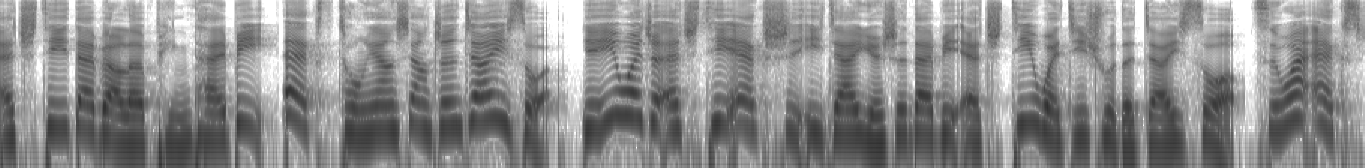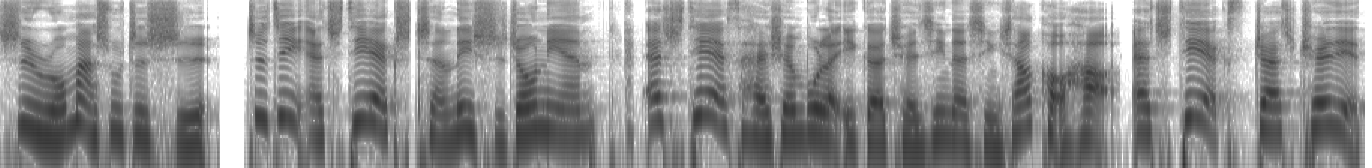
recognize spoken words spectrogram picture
，HT 代表了平台币，X 同样象征交易所，也意味着 HTX 是一家原生代币 HT 为基础的交易所。此外，X 是罗马数字十，致敬 HTX 成立十周年。HTX 还宣布了一个全新的行销口号：HTX Just Trade It。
